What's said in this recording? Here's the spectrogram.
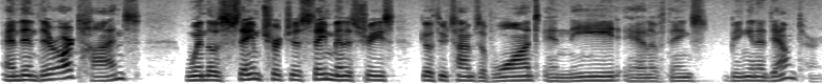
And then there are times when those same churches, same ministries go through times of want and need and of things being in a downturn.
